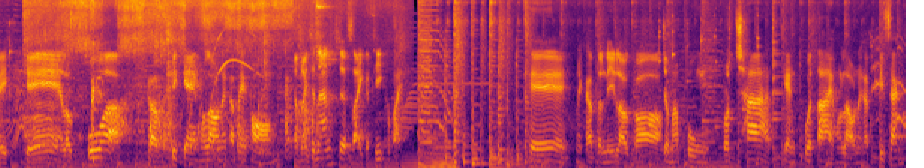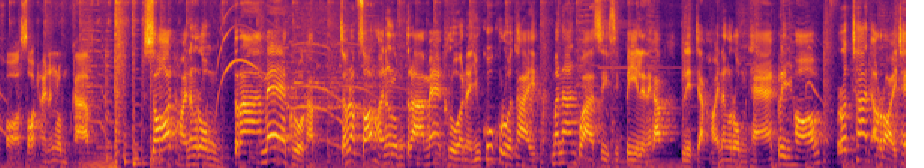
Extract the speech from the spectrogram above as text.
ยโอเคเราคั่วครับพริกแกงของเรานะครับให้หอมหลังจากนั้นจะใส่กะทิเข้าไปโอเคนะครับ ตอนนี้เราก็จะมาปรุงรสชาติแกงคั่วใต้ของเรานะครับพี่แซคขอซอสหอยนางรมครับ ซอสหอยนางรมตราแม่ครัวครับ สำหรับซอสหอยนางรมตราแม่ครัวเนี่ยอยู่คู่ครัวไทยมานานกว่า 40 ปีเลยนะครับ ผลิตจากหอยนางรมแท้กลิ่นหอม รสชาติอร่อยใช้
